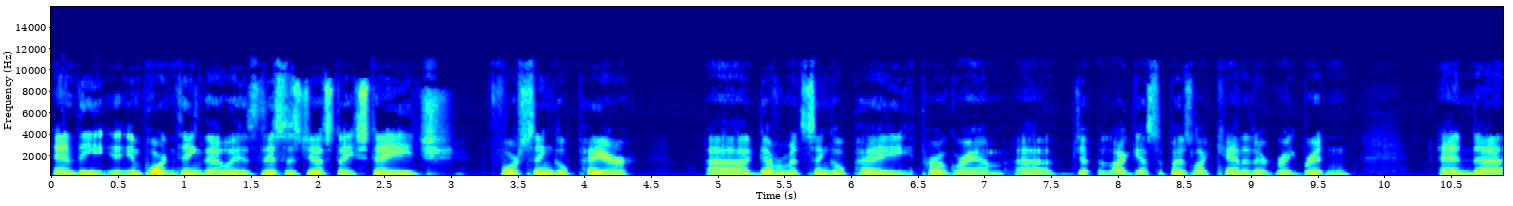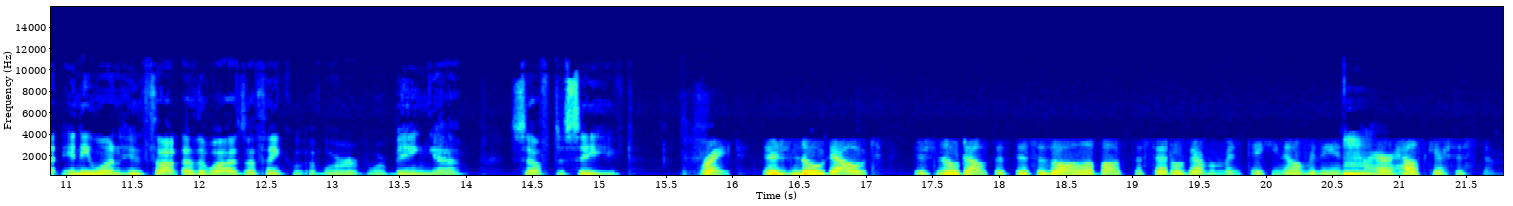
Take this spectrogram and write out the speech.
and the important thing, though, is this is just a stage for single payer, uh, government single pay program, uh, I guess, suppose like Canada or Great Britain. And uh, anyone who thought otherwise, I think, were, were being uh, self deceived. Right. There's no doubt. There's no doubt that this is all about the federal government taking over the entire healthcare system.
